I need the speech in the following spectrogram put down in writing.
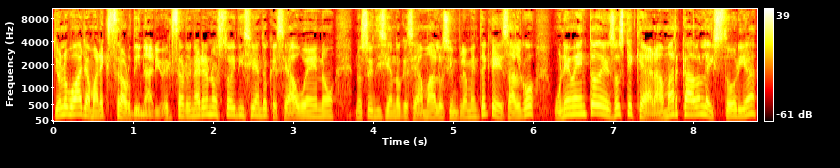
yo lo voy a llamar extraordinario. Extraordinario no estoy diciendo que sea bueno, no estoy diciendo que sea malo, simplemente que es algo, un evento de esos que quedará marcado en la historia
